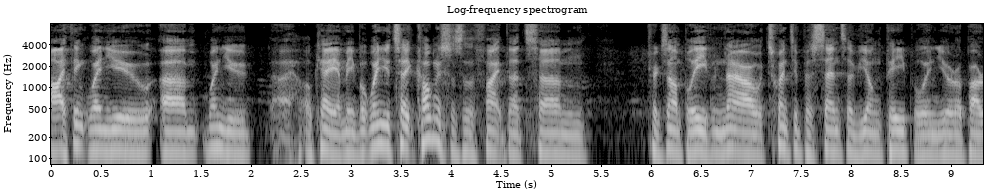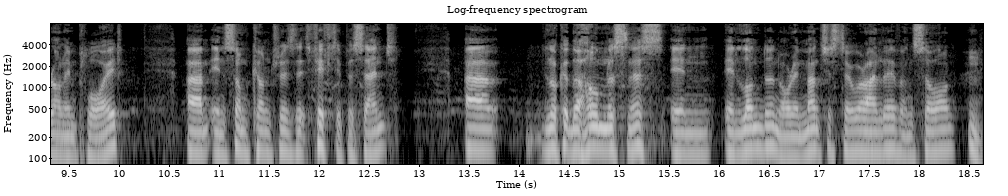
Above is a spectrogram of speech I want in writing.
I think when you, um, when you, uh, okay, I mean, but when you take cognizance of the fact that um, for example, even now, 20% of young people in Europe are unemployed. Um, in some countries, it's 50%. Uh, look at the homelessness in, in London or in Manchester, where I live, and so on. Mm.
